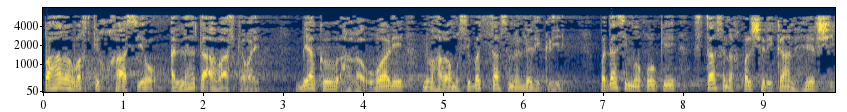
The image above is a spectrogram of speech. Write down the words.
په هغه وخت کې خاص یو الله ته आवाज کوي بیا کو هغه غواړي نو هغه مصیبت تاسو نه لري کړي په داسې موقعو کې تاسو خپل شریکان هیر شي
